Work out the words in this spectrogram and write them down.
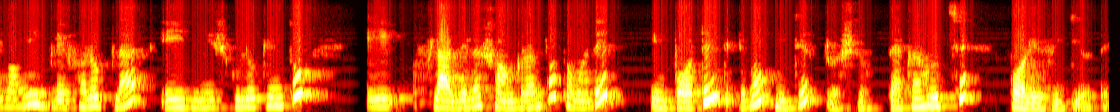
এবং এই ব্লেফারোপ্লাস্ট এই জিনিসগুলো কিন্তু এই ফ্লাজেলা সংক্রান্ত তোমাদের ইম্পর্টেন্ট এবং নিটের প্রশ্ন। দেখা হচ্ছে পরের ভিডিওতে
